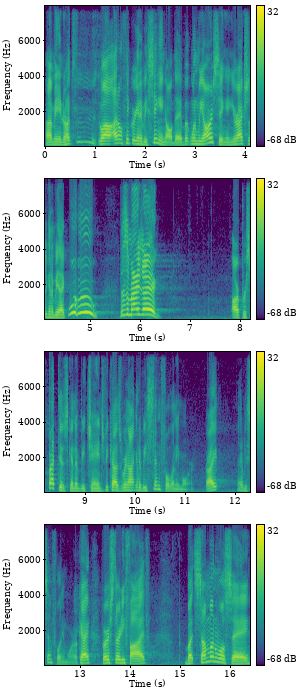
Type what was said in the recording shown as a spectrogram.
I mean, well, I don't think we're going to be singing all day, but when we are singing, you're actually going to be like, woohoo, this is amazing. Our perspective is going to be changed because we're not going to be sinful anymore, right? Not going to be sinful anymore, okay? Verse 35. But someone will say,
